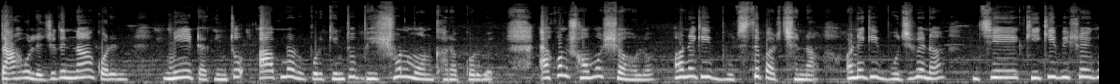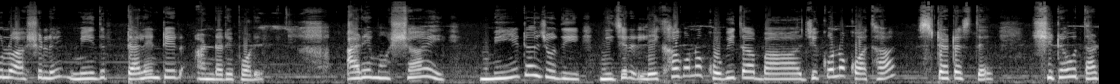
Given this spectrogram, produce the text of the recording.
তাহলে যদি না করেন, মেয়েটা কিন্তু আপনার উপর কিন্তু ভীষণ মন খারাপ করবে। এখন সমস্যা হলো, অনেকেই বুঝতে পারছে না, অনেকেই বুঝবে না যে কী কী বিষয়গুলো আসলে মেয়েদের ট্যালেন্টের আন্ডারে পড়ে। আরে মশাই মেয়েটা যদি নিজের লেখা কোনো কবিতা বা যে কোনো কথা স্ট্যাটাস দেয়, সেটাও তার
